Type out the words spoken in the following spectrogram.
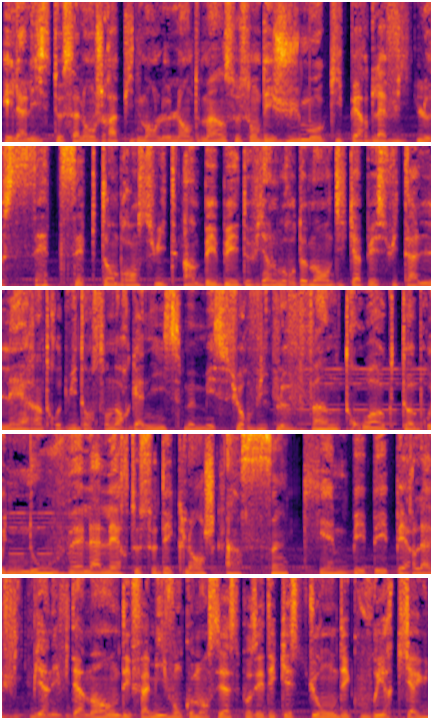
Et la liste s'allonge rapidement. Le lendemain, ce sont des jumeaux qui perdent la vie. Le 7 septembre ensuite, un bébé devient lourdement handicapé suite à l'air introduit dans son organisme mais survit. Le 23 octobre, une nouvelle alerte se déclenche. Un cinquième bébé perd la vie. Bien évidemment, des familles vont commencer à se poser des questions, découvrir qu'il y a eu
